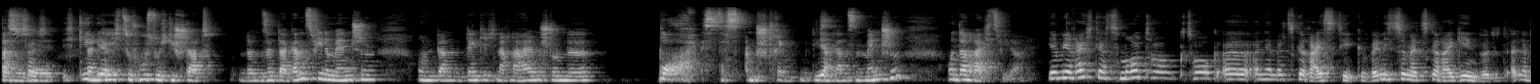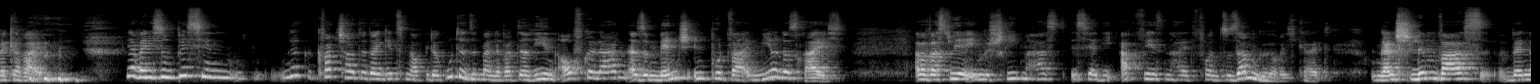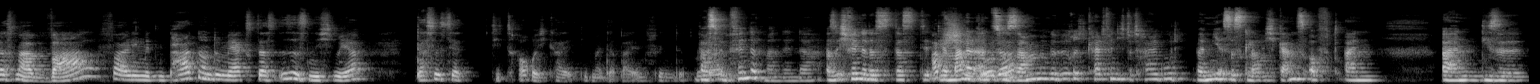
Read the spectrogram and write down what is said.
Also so, ich gehe dann gehe ich zu Fuß durch die Stadt und dann sind da ganz viele Menschen und dann denke ich nach einer halben Stunde, boah, ist das anstrengend mit diesen Ja. ganzen Menschen und dann reicht's wieder. Ja, mir reicht der Smalltalk Talk äh, an der Metzgereistheke, wenn ich zur Metzgerei gehen würde, an der Bäckerei. ja, wenn ich so ein bisschen ne, gequatscht hatte, dann geht's mir auch wieder gut, dann sind meine Batterien aufgeladen. Also Mensch-Input war in mir und das reicht. Aber was du ja eben beschrieben hast, ist ja die Abwesenheit von Zusammengehörigkeit. Ganz schlimm war es, wenn das mal war, vor allen Dingen mit einem Partner und du merkst, das ist es nicht mehr. Das ist ja die Traurigkeit, die man dabei empfindet. Was oder? empfindet man denn da? Also ich finde, dass, dass der der Abschied, Mangel an oder? Zusammengehörigkeit finde ich total gut. Bei mir ist es, glaube ich, ganz oft ein, ein diese,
